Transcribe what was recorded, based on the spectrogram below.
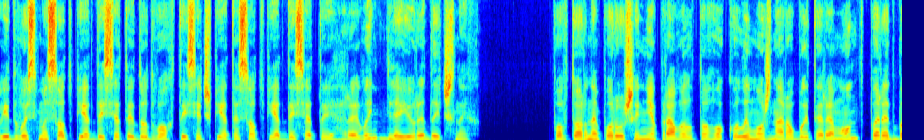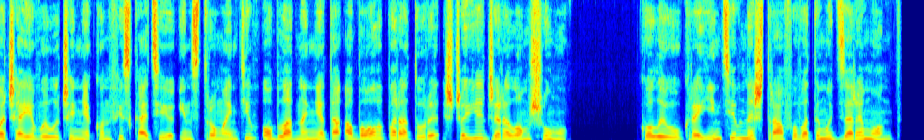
від 850 до 2550 гривень для юридичних. Повторне порушення правил того, коли можна робити ремонт, передбачає вилучення конфіскацію інструментів, обладнання та або апаратури, що є джерелом шуму. Коли українців не штрафуватимуть за ремонт.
